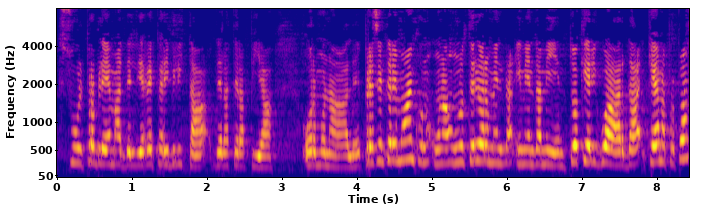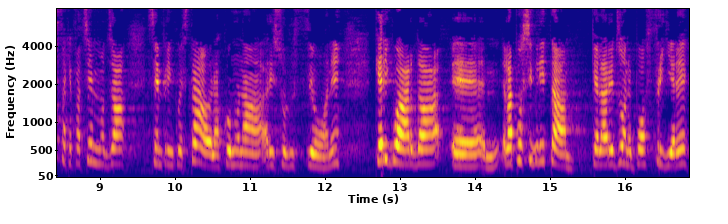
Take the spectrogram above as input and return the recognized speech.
sul problema dell'irreperibilità della terapia ormonale. Presenteremo anche un, una, un ulteriore emendamento che riguarda, che è una proposta che facemmo già sempre in quest'Aula con una risoluzione, che riguarda eh, la possibilità che la Regione può offrire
